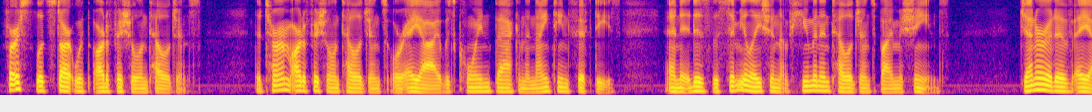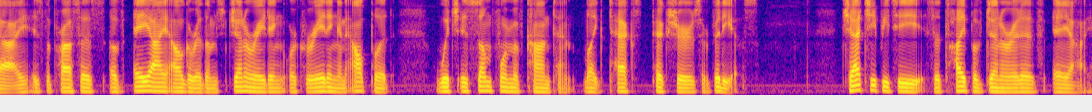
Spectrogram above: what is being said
First, let's start with artificial intelligence. The term artificial intelligence, or AI, was coined back in the 1950s, and it is the simulation of human intelligence by machines. Generative AI is the process of AI algorithms generating or creating an output which is some form of content, like text, pictures, or videos. ChatGPT is a type of generative AI.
